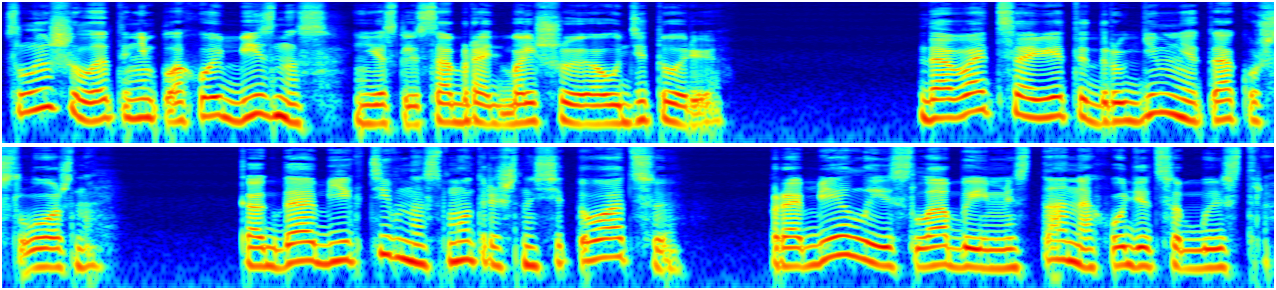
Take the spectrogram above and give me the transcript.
Слышал, это неплохой бизнес, если собрать большую аудиторию. Давать советы другим не так уж сложно. Когда объективно смотришь на ситуацию, пробелы и слабые места находятся быстро.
